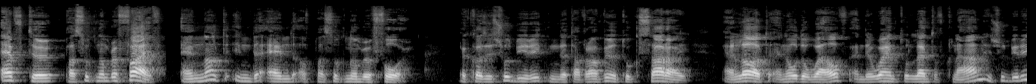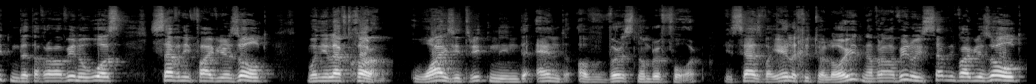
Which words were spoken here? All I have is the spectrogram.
after pasuk number five, and not in the end of pasuk number four, because it should be written that Avram Avinu took Sarai and Lot and all the wealth, and they went to land of Canaan. It should be written that Avram Avinu was 75 years old when he left Haran. Why is it written in the end of verse number four? It says, "Vayelech Eloid," and Avram Avinu is 75 years old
